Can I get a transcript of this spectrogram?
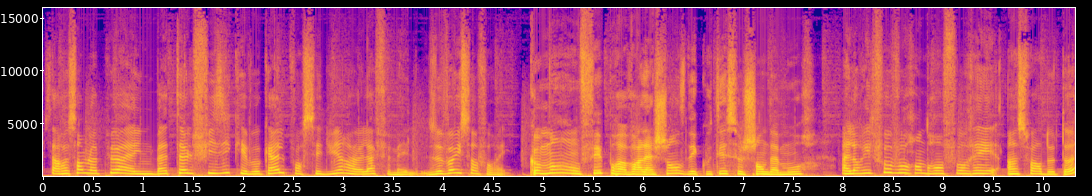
Ça ressemble un peu à une battle physique et vocale pour séduire euh, la femelle. The Voice en forêt. Comment on fait pour avoir la chance d'écouter ce chant d'amour? Alors il faut vous rendre en forêt un soir d'automne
